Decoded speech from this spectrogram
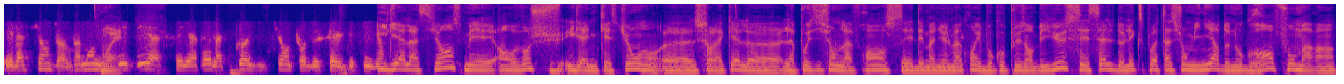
et la science doit vraiment nous aider à accélérer la coalition autour de ces décisions. Il y a la science, mais en revanche, il y a une question euh, sur laquelle euh, la position de la France et d'Emmanuel Macron est beaucoup plus ambiguë, c'est celle de l'exploitation minière de nos grands fonds marins.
